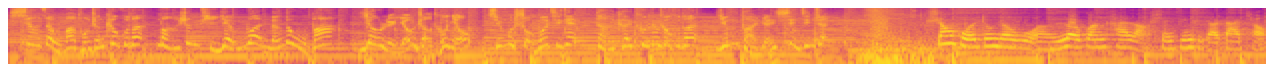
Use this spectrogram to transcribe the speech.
下载五八同城客户端，马上体验万能的五八。要旅游找途牛，节目首播期间打开途牛客户端，赢百元现金券。生活中的我乐观开朗，神经比较大条。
